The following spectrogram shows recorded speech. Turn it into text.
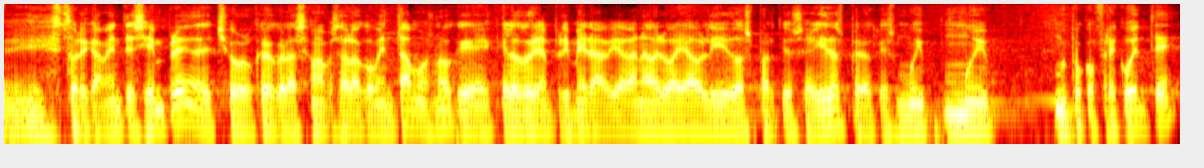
eh, históricamente siempre. De hecho, creo que la semana pasada lo comentamos, ¿no? que, el otro día en primera había ganado el Valladolid dos partidos seguidos, pero que es muy, muy, muy poco frecuente.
